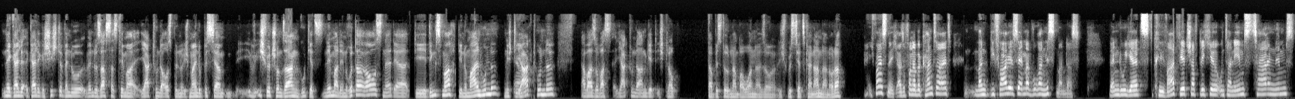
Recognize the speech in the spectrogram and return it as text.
Ne, geile, geile Geschichte, wenn du, wenn du sagst, das Thema Jagdhundeausbildung. Ich meine, du bist ja, ich würde schon sagen, gut, jetzt nimm mal den Ritter raus, ne, der die Dings macht, die normalen Hunde, nicht die ja. Jagdhunde. Aber so was Jagdhunde angeht, ich glaube, da bist du Number One. Also ich wüsste jetzt keinen anderen, oder? Ich weiß nicht. Also von der Bekanntheit, man, die Frage ist ja immer, woran misst man das? Wenn du jetzt privatwirtschaftliche Unternehmenszahlen nimmst,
